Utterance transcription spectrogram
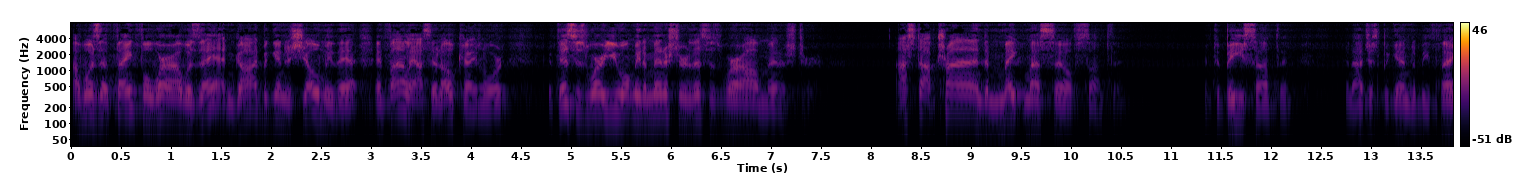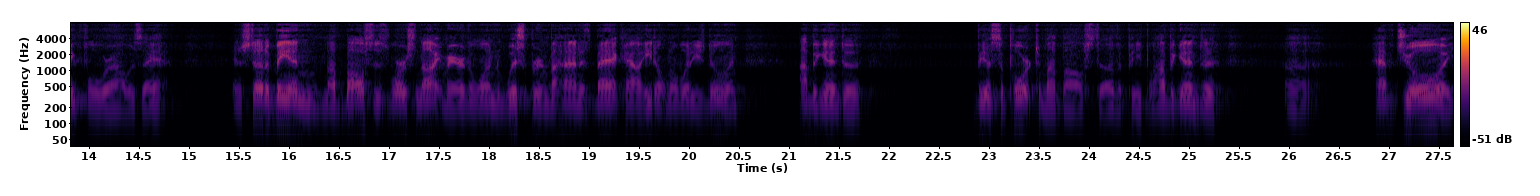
I wasn't thankful where I was at, and God began to show me that. And finally, I said, okay, Lord, if this is where you want me to minister, this is where I'll minister. I stopped trying to make myself something and to be something, and I just began to be thankful where I was at. Instead of being my boss's worst nightmare, the one whispering behind his back how he don't know what he's doing, I began to be a support to my boss, to other people. I began to uh, have joy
